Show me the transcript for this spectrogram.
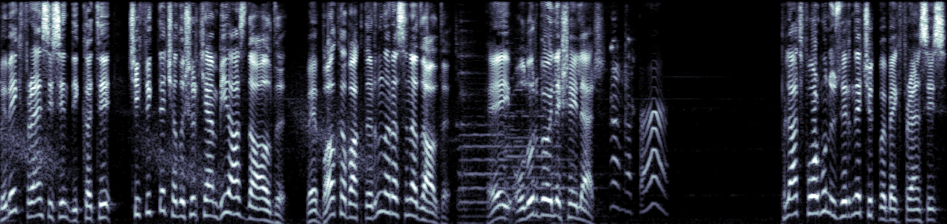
Bebek Francis'in dikkati çiftlikte çalışırken biraz dağıldı ve bal kabaklarının arasına daldı. Hey olur böyle şeyler. Platformun üzerine çık bebek Francis.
